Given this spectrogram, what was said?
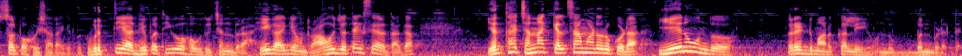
ಸ್ವಲ್ಪ ಹುಷಾರಾಗಿರ್ಬೇಕು. ವೃತ್ತಿಯ ಅಧಿಪತಿಯೂ ಹೌದು ಚಂದ್ರ. ಹೀಗಾಗಿ ಅವನು ರಾಹು ಜೊತೆಗೆ ಸೇರಿದಾಗ ಎಂಥ ಚೆನ್ನಾಗಿ ಕೆಲಸ ಮಾಡೋರು ಕೂಡ ಏನೋ ಒಂದು ರೆಡ್ ಮಾರ್ಕಲ್ಲಿ ಒಂದು ಬಂದ್ಬಿಡುತ್ತೆ.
